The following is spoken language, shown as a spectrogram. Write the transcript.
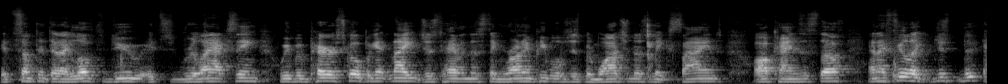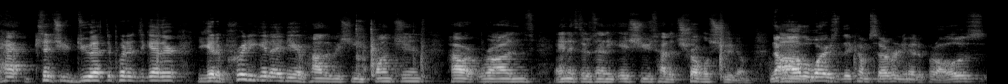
It's something that I love to do. It's relaxing. We've been periscoping at night, just having this thing running. People have just been watching us make signs, all kinds of stuff. And I feel like just the, ha, since you do have to put it together, you get a pretty good idea of how the machine functions, how it runs, and if there's any issues, how to troubleshoot them. Now, um, all the wires, that they come severed and you had to put all those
